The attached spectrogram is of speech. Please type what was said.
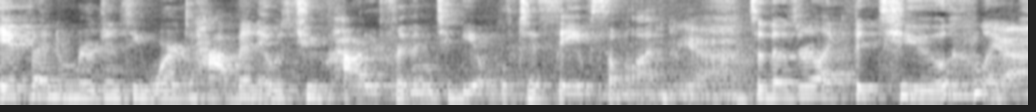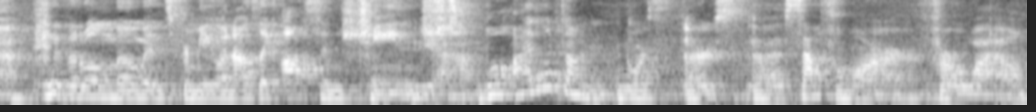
if an emergency were to happen it was too crowded for them to be able to save someone Yeah. so those are like the two like Yeah. pivotal moments for me when i was like austin's changed Yeah. Well, I lived on North or uh, South Lamar for a while,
